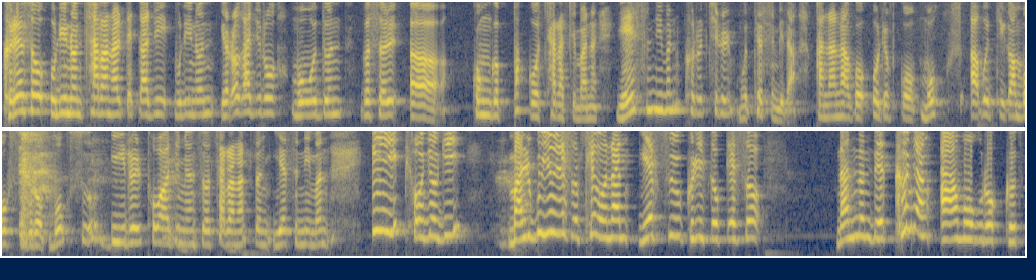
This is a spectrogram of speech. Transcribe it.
그래서 우리는 자라날 때까지 우리는 여러 가지로 모든 것을 어, 공급받고 자랐지만 예수님은 그렇지를 못했습니다. 가난하고 어렵고 목, 아버지가 목숨으로 목수 일을 도와주면서 자라났던 예수님은 이 표적이 말구유에서 태어난 예수 그리스도께서 낳는데 그냥 암흑으로 그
